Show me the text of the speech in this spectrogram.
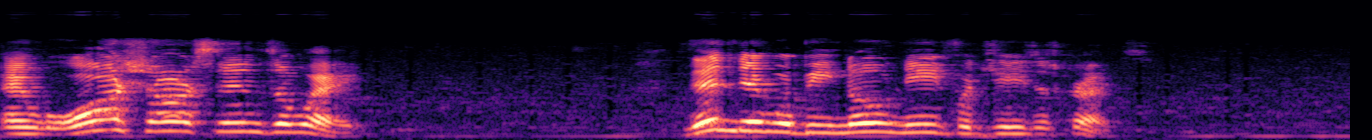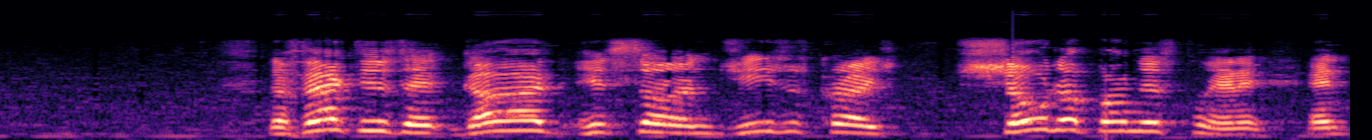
and wash our sins away, then there would be no need for Jesus Christ. The fact is that God, his son, Jesus Christ, showed up on this planet and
